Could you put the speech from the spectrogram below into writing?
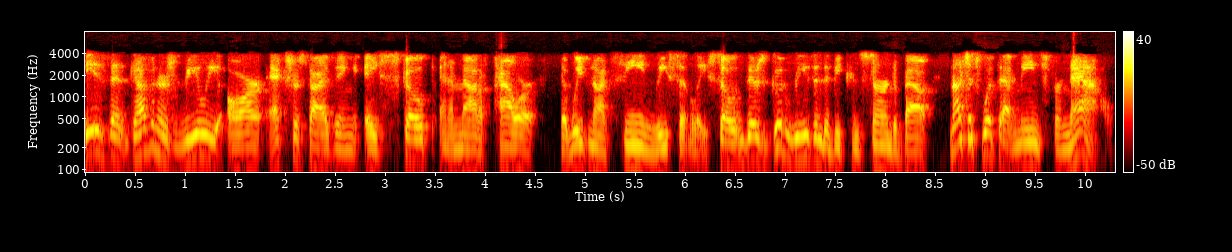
is that governors really are exercising a scope and amount of power that we've not seen recently. So there's good reason to be concerned about not just what that means for now,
